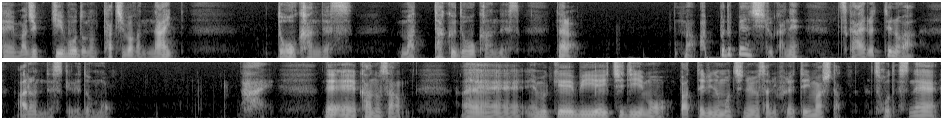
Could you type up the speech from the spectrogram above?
えー、マジックキーボードの立場がない。同感です。全く同感です。だから、まあ、Apple Pencil がね、使えるっていうのはあるんですけれども。はい。で、えー、菅野さん、えー、MKBHD もバッテリーの持ちの良さに触れていました。そうですね。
